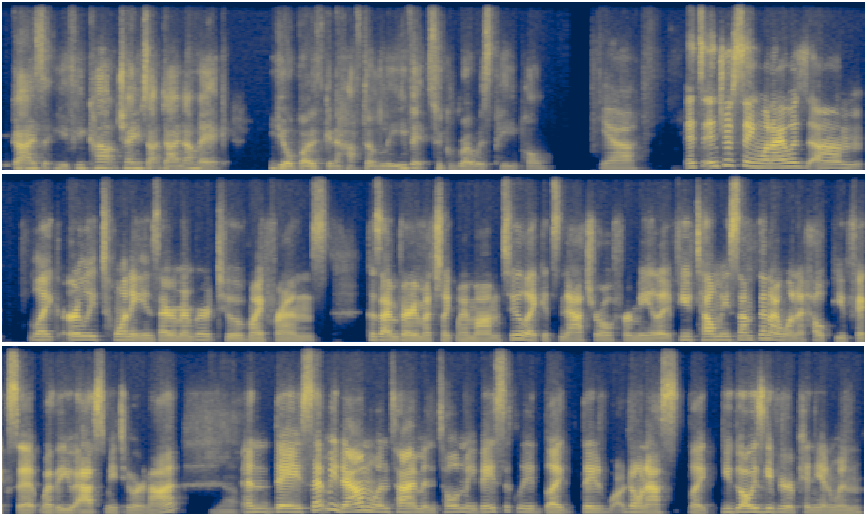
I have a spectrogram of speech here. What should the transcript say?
You guys, if you can't change that dynamic, you're both going to have to leave it to grow as people. Yeah. It's interesting when I was um like early 20s, I remember two of my friends because I'm very much like my mom too. Like it's natural for me. Like if you tell me something, I want to help you fix it, whether you ask me to or not. Yeah. And they set me down one time and told me basically like they don't ask, like you always give your opinion when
